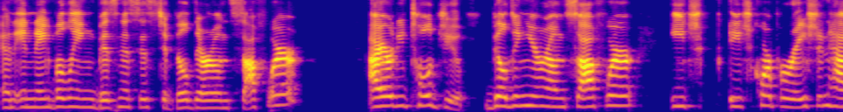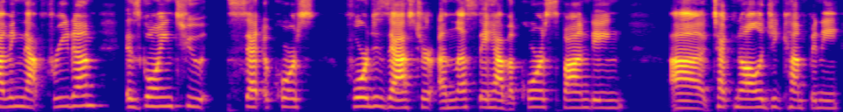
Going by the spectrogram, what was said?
and enabling businesses to build their own software. I already told you, building your own software, each each corporation having that freedom is going to set a course for disaster unless they have a corresponding uh, technology company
